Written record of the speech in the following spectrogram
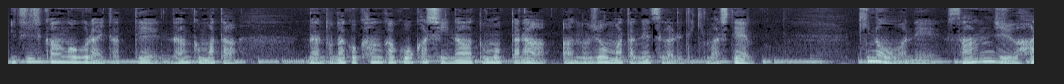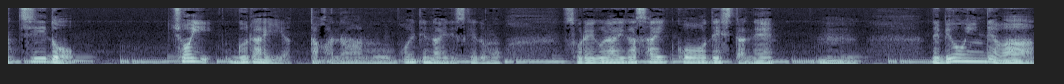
1時間後ぐらい経って、なんかまた、なんとなく感覚おかしいなと思ったら、案の定また熱が出てきまして、昨日はね、38度ちょいぐらいやったかな。もう覚えてないですけども、それぐらいが最高でしたね。うん。で、病院では、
